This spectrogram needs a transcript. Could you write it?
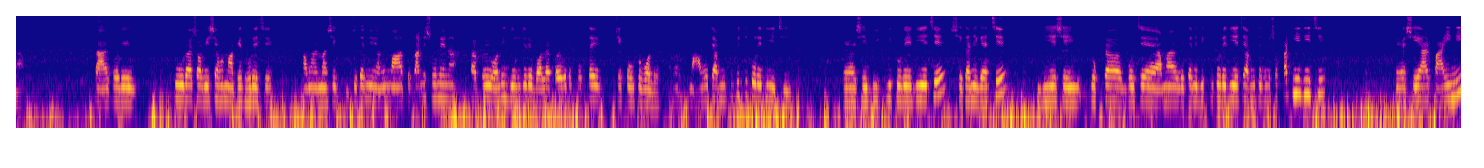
না। তারপরে তোরা সব এসে আমার মাকে ধরেছে। আমার মা সে যেখানে, আমার মা তো কানে শোনে না। তারপরে অনেক জোরে জোরে বলার পরে বলছে, কোথায় সে কৌটো বলো? মা বলছে, আমি তো বিক্রি করে দিয়েছি। সেই বিক্রি করে দিয়েছে, সেখানে গেছে, গিয়ে সেই লোকটা বলছে, আমার এখানে বিক্রি করে দিয়েছে, আমি তো এগুলো সব পাঠিয়ে দিয়েছি। সে আর পায়নি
